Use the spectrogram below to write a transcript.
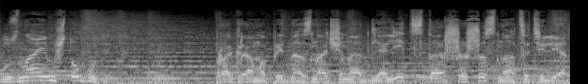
узнаем, что будет – Программа предназначена для лиц старше 16 лет.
